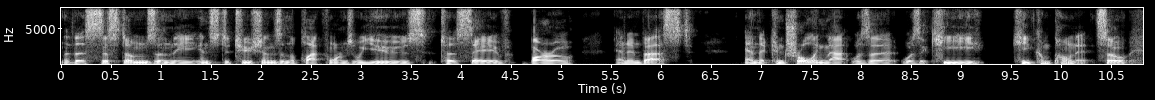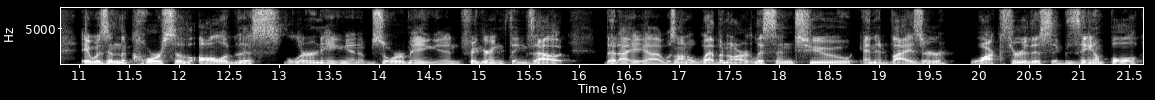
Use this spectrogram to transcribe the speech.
the systems and the institutions and the platforms we use to save, borrow, and invest, and that controlling that was a was a key key component. So it was in the course of all of this learning and absorbing and figuring things out that I uh, was on a webinar, listened to an advisor walk through this example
